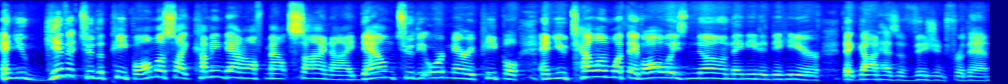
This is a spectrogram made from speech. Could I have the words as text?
and you give it to the people, almost like coming down off Mount Sinai, down to the ordinary people, and you tell them what they've always known they needed to hear that God has a vision for them.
